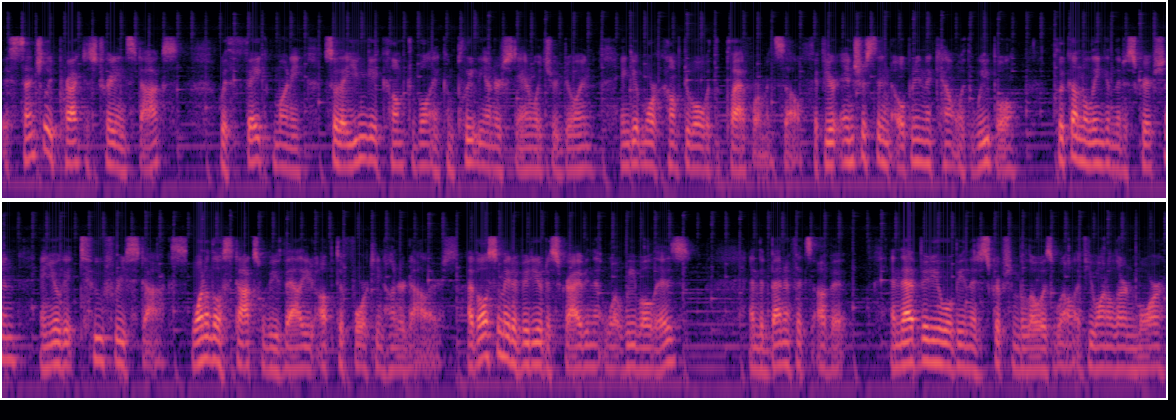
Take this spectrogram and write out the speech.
essentially practice trading stocks with fake money so that you can get comfortable and completely understand what you're doing and get more comfortable with the platform itself. If you're interested in opening an account with Webull, click on the link in the description and you'll get two free stocks. One of those stocks will be valued up to $1,400. I've also made a video describing that what Webull is and the benefits of it. And that video will be in the description below as well if you want to learn more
